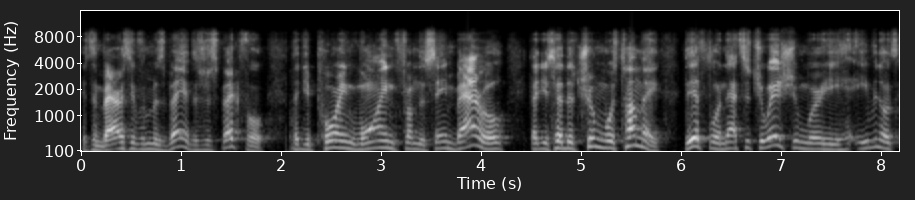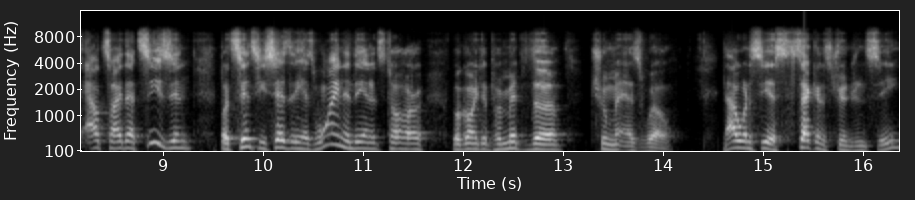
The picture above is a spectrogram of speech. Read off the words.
It's embarrassing for mizbeach, It's disrespectful that you're pouring wine from the same barrel that you said the truma was tame. Therefore, in that situation where he, even though it's outside that season, but since he says that he has wine in there and it's tahar, we're going to permit the truma as well. Now we're going to see a second stringency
